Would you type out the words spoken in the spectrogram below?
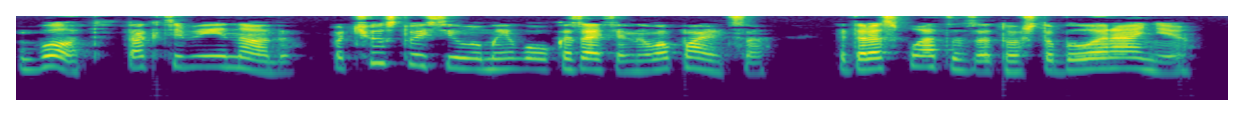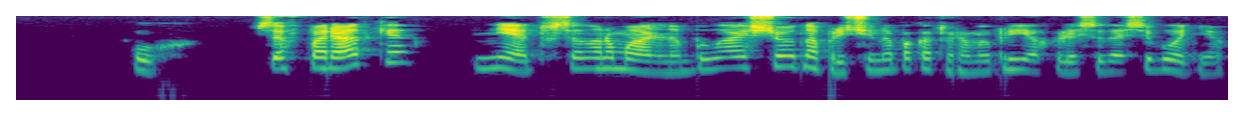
«Вот, так тебе и надо. Почувствуй силу моего указательного пальца. Это расплата за то, что было ранее». «Ух, все в порядке?» «Нет, все нормально. Была еще одна причина, по которой мы приехали сюда сегодня».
